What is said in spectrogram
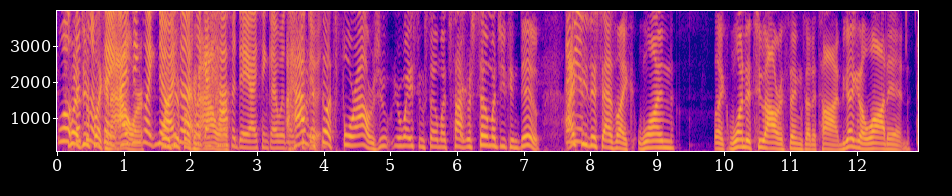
Well, that's what I'm like saying. I think like no, I do it for said an like a half a day. I think I would like half, to do still, it. it's four hours. You're, you're wasting so much time. There's so much you can do. I, mean- see this as like one, like one to two hour things at a time. You gotta get a lot in.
